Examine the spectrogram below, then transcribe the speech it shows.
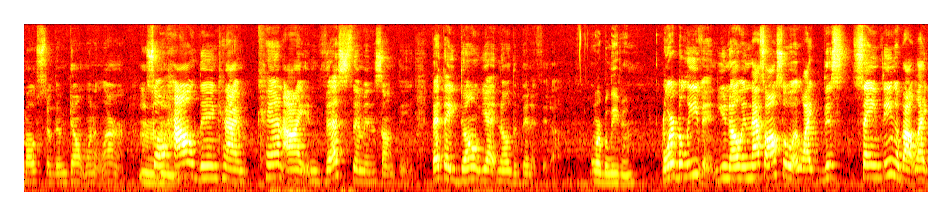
most of them don't want to learn. So Mhm. how then can I can I invest them in something that they don't yet know the benefit of or believing. or believe in? You know, and that's also like this same thing about like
